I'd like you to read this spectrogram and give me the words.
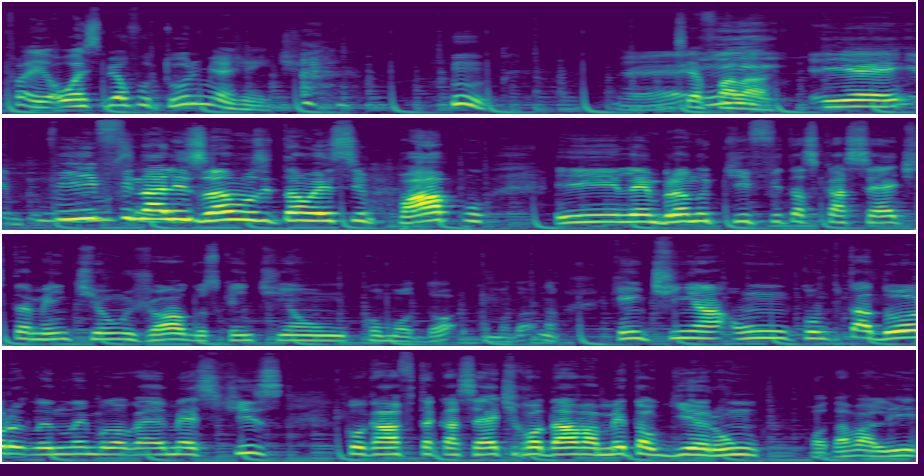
Falei, USB é o futuro, minha gente. É, Você ia e- falar. E, é, e finalizamos então esse papo. E lembrando que fitas cassete também tinham jogos. Quem tinha um Commodore. Commodore? Não. Quem tinha um computador, eu não lembro qual é, MSX, colocava fita cassete, rodava Metal Gear 1, rodava ali.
